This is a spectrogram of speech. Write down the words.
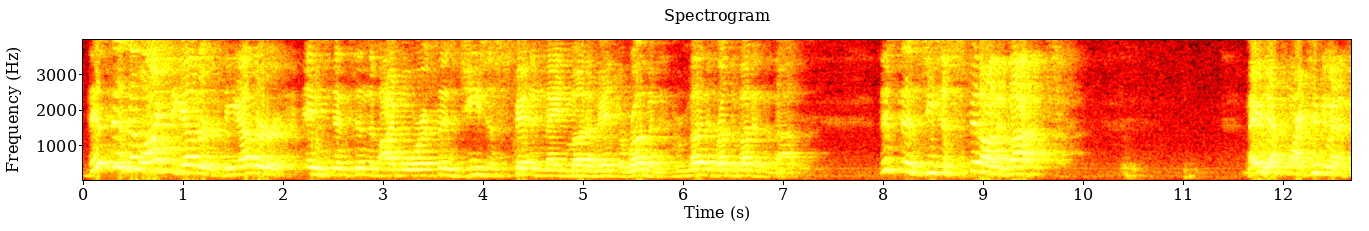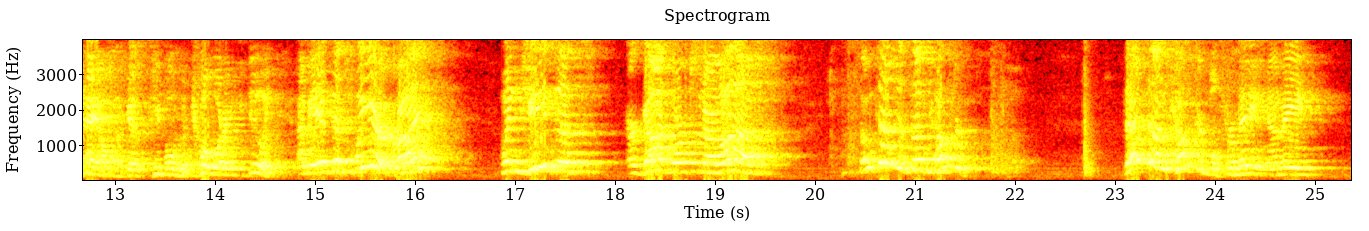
This isn't like the other, the other instance in the Bible where it says Jesus spit and made mud and made the rub in, mud, rubbed the mud in his eyes. This says Jesus spit on his eyes. Maybe that's why I took him out of town, because people would go, What are you doing? I mean, that's weird, right? When Jesus or God works in our lives, sometimes it's uncomfortable. That's uncomfortable for me. I mean,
